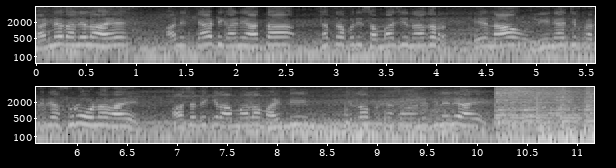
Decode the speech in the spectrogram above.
काढण्यात आलेलं आहे. आणि त्या ठिकाणी आता छत्रपती संभाजीनगर हे नाव लिहिण्याची प्रक्रिया सुरू होणार आहे असं देखील आम्हाला माहिती जिल्हा प्रशासनाने दिलेली आहे.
